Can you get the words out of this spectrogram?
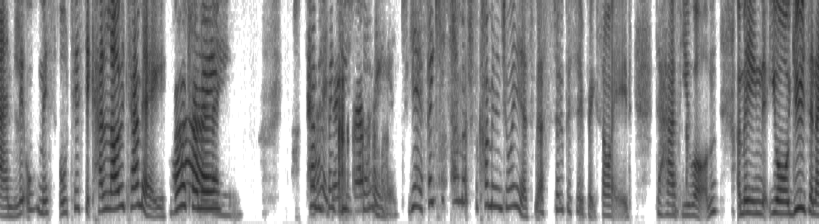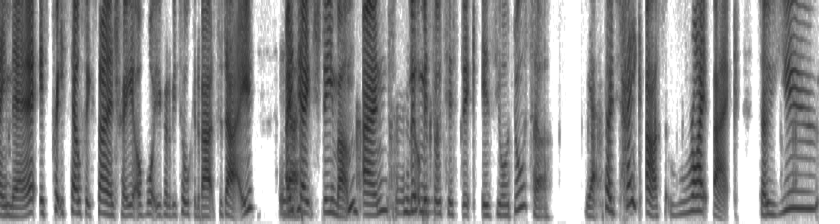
and Little Miss Autistic. Hello, Tammie. Hi, Tammie. Tammie, Hi, thank you so much. me. Yeah, thank you so much for coming and joining us. We are super, super excited to have you on. I mean, your username there is pretty self-explanatory of what you're going to be talking about today. Yeah. ADHD mum and Mhm. Little Miss Autistic is your daughter. Yeah. So take us right back. So you,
